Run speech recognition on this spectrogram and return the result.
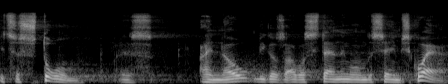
It's a storm, as I know, because I was standing on the same square.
